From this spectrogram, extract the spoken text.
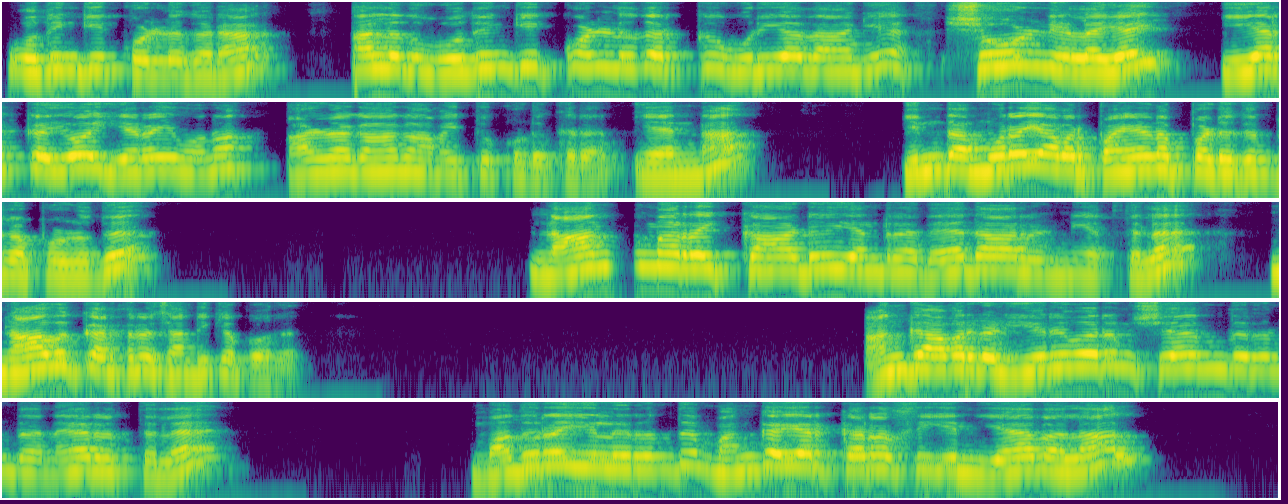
ஒதுங்கி கொள்ளுகிறார் அல்லது ஒதுங்கி கொள்ளுதற்கு உரியதாகிய சூழ்நிலையை இயற்கையோ இறைவனோ அழகாக அமைத்து கொடுக்கிறார். ஏன்னா இந்த முறை அவர் பயணப்படுகின்ற பொழுது நான்மறை காடு என்ற வேதாரண்யத்துல நாவுக்கரசரை சந்திக்க போறார். அங்கு அவர்கள் இருவரும் சேர்ந்திருந்த நேரத்துல மதுரையிலிருந்து மங்கையர்கரசியின் ஏவலால்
